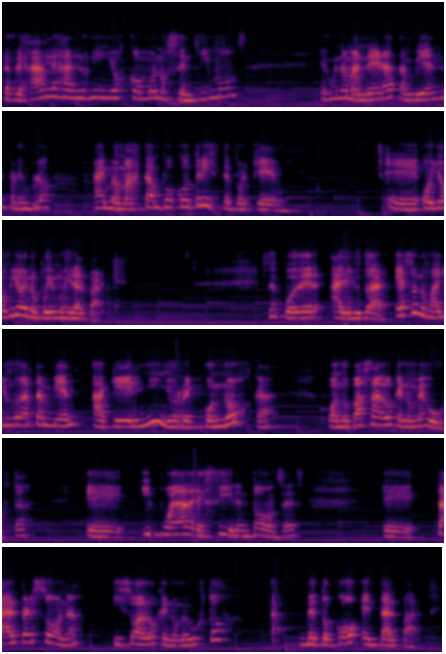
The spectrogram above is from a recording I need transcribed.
reflejarles a los niños cómo nos sentimos. Es una manera también, por ejemplo, ay, mamá está un poco triste porque eh, hoy llovió y no pudimos ir al parque. Entonces, poder ayudar. Eso nos va a ayudar también a que el niño reconozca cuando pasa algo que no me gusta eh, y pueda decir entonces, eh, tal persona hizo algo que no me gustó, me tocó en tal parte.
